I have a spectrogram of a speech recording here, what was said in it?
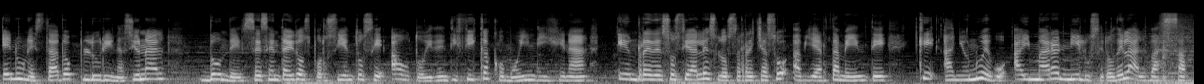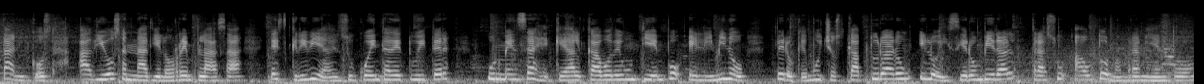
en un Estado plurinacional donde el 62% se autoidentifica como indígena. En redes sociales los rechazó abiertamente. Que Año Nuevo, Aymara ni Lucero del Alba, satánicos, a nadie lo reemplaza. Escribía en su cuenta de Twitter un mensaje que al cabo de un tiempo eliminó, pero que muchos capturaron y lo hicieron viral tras su autonombramiento.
